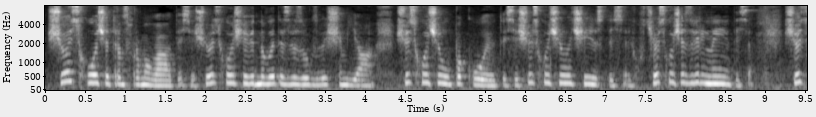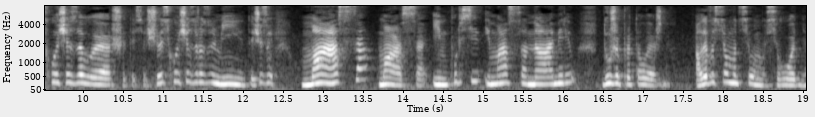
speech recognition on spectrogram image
Щось хоче трансформуватися, щось хоче відновити зв'язок з вищим я, щось хоче упокоїтися, щось хоче очиститися, щось хоче звільнитися, щось хоче завершитися, щось хоче зрозуміти. Щось... Маса, маса імпульсів і маса намірів дуже протилежних. Але в усьому цьому сьогодні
